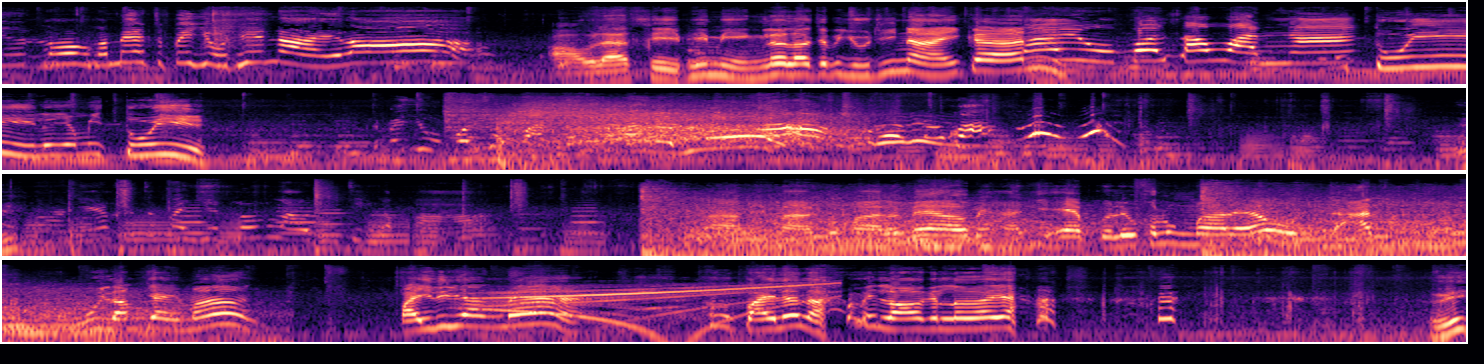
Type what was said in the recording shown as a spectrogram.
ยึดโลกแล้วแม่จะไปอยู่ที่ไหนล่ะเอาแล้วสิพี่หมิงแล้วเราจะไปอยู่ที่ไหนกัน ไปอยู่บนสวรรค์ไงตุยเรายังไม่ตุย จะไปอยู่บนสวรรค์ได้เหรอลูกอุ้ยตอนนี้เขาจะมายึดโลกเราจริงๆกับป๋ามาไม่มาก็มาแล้วแม่เราไปหาที่แอบกันเร็วเขาลงมาแล้วจัดอุ้ย ลำใหญ่มาก ไปหรือยังแม่เพิ่งไปแล้วเหรอ ไม่รอกันเลยอะเฮ้ย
